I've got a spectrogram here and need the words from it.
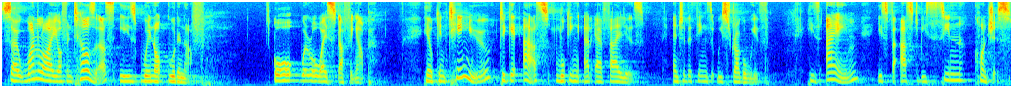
So, one lie he often tells us is we're not good enough or we're always stuffing up. He'll continue to get us looking at our failures and to the things that we struggle with. His aim is for us to be sin conscious.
